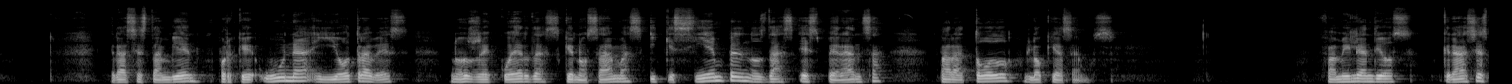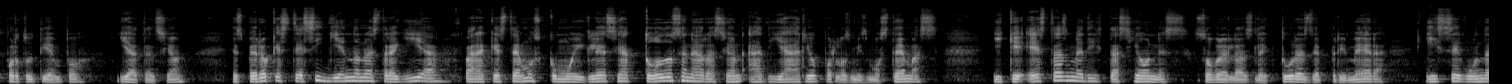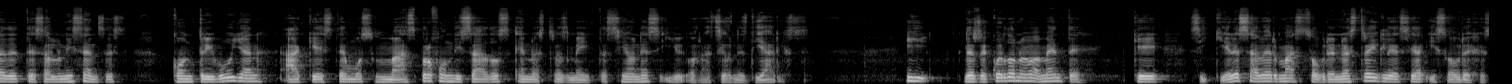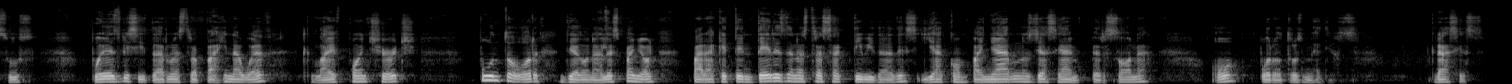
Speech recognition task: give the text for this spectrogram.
Gracias también porque una y otra vez nos recuerdas que nos amas y que siempre nos das esperanza para todo lo que hacemos. Familia en Dios, gracias por tu tiempo y atención. Espero que estés siguiendo nuestra guía para que estemos como iglesia todos en oración a diario por los mismos temas y que estas meditaciones sobre las lecturas de primera y segunda de Tesalonicenses contribuyan a que estemos más profundizados en nuestras meditaciones y oraciones diarias. Y les recuerdo nuevamente que si quieres saber más sobre nuestra iglesia y sobre Jesús, puedes visitar nuestra página web lifepointchurch.org diagonal español para que te enteres de nuestras actividades y acompañarnos ya sea en persona o por otros medios. Gracias.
